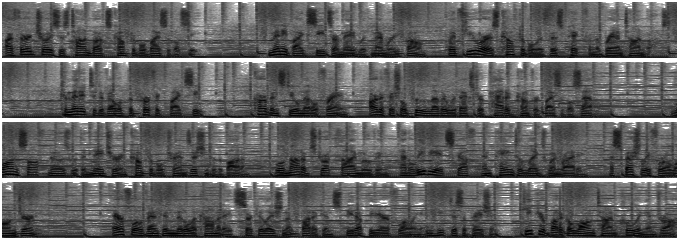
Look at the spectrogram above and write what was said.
Our third choice is Tonbux comfortable bicycle seat. Many bike seats are made with memory foam, but few are as comfortable as this pick from the brand Tonbux. Committed to develop the perfect bike seat. Carbon steel metal frame, artificial PU leather with extra padded comfort bicycle saddle. Long soft nose with a nature and comfortable transition to the bottom, will not obstruct thigh moving and alleviate scuff and pain to legs when riding, especially for a long journey. Airflow vent in middle accommodates circulation of buttock and speed up the air flowing and heat dissipation. Keep your buttock a long time cooling and dry.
